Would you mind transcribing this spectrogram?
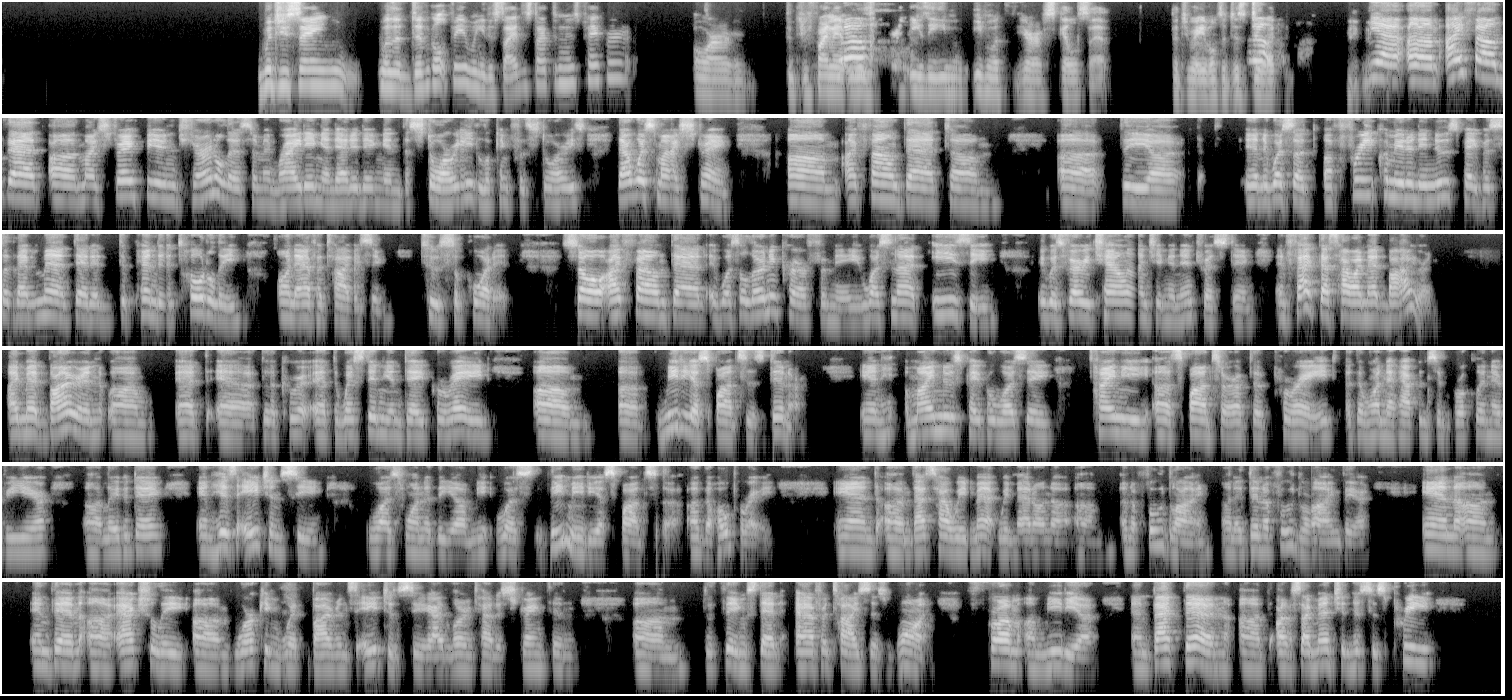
Would you say was it difficult for you when you decided to start the newspaper, or did you find it was easy even, even with your skill set that you were able to just do well, it? Yeah, um, I found that uh, my strength being journalism and writing and editing and the story, looking for stories, that was my strength. Um, I found that um, uh, the uh, and it was a, a free community newspaper, so that meant that it depended totally on advertising to support it. So I found that it was a learning curve for me. It was not easy it was very challenging and interesting. In fact, that's how I met Byron. I met Byron um, at the at the West Indian Day Parade um, uh, media sponsors dinner, and he, my newspaper was a tiny uh, sponsor of the parade, the one that happens in Brooklyn every year, uh, Labor Day, and his agency was one of the uh, was the media sponsor of the whole parade and um, that's how we met. We met on a um, on a food line, on a dinner food line there, and um, and then uh, actually um, working with Byron's agency, I learned how to strengthen um, the things that advertisers want from a media. And back then, uh, as I mentioned, this is pre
